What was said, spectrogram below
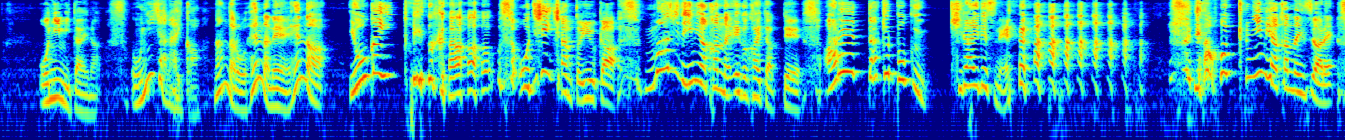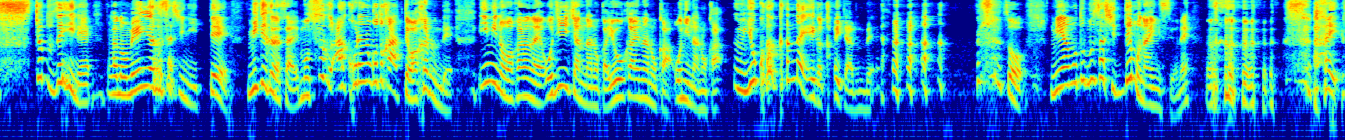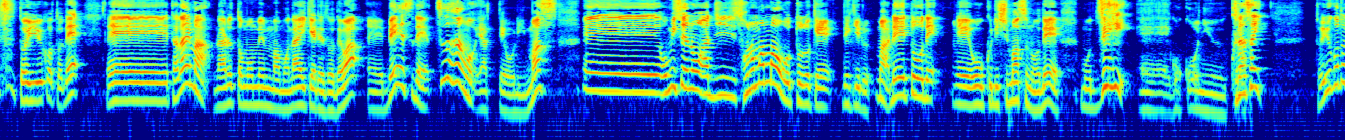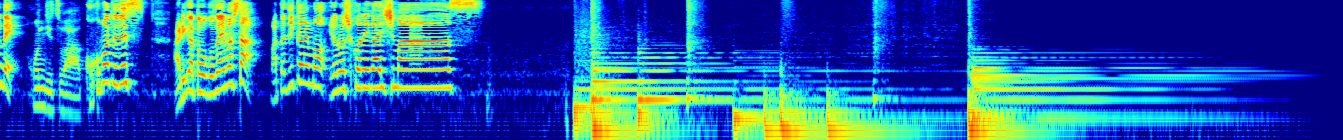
鬼みたいな。鬼じゃないか。なんだろう、変なね、変な、妖怪というか、おじいちゃんというか、マジで意味わかんない絵が描いてあって、あれだけ僕嫌いですね。いや、本当に意味わかんないんですよ、あれ。ちょっとぜひね、あの、メイヤ武蔵に行って、見てください。もうすぐ、あ、これのことかってわかるんで。意味のわからないおじいちゃんなのか、妖怪なのか、鬼なのか。うん、よくわかんない絵が描いてあるんで。そう。宮本武蔵でもないんですよね。はい。ということで、えー、ただいま、ナルトもメンマもないけれどでは、えー、ベースで通販をやっております。えー、お店の味そのままをお届けできる、まあ、冷凍で、えー、お送りしますので、もうぜひ、えー、ご購入ください。ということで、本日はここまでです。ありがとうございました。また次回もよろしくお願いします。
